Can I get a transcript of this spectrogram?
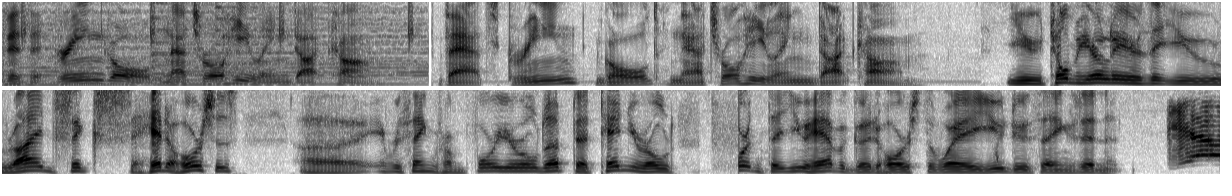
Visit greengoldnaturalhealing.com. That's greengoldnaturalhealing.com. You told me earlier that you ride six head of horses uh, everything from four year old up to ten year old. Important that you have a good horse the way you do things, isn't it? Yeah,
